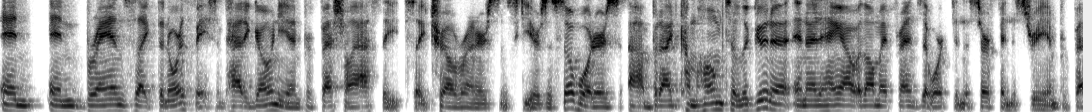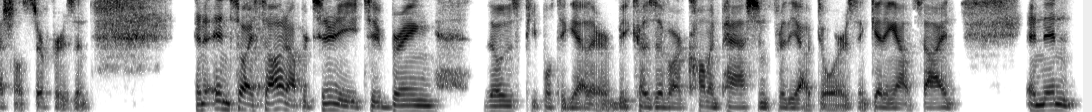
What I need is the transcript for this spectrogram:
and and brands like the North Face and Patagonia and professional athletes like trail runners and skiers and snowboarders. Um, but I'd come home to Laguna and I'd hang out with all my friends that worked in the surf industry and professional surfers and and and so I saw an opportunity to bring those people together because of our common passion for the outdoors and getting outside. And then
